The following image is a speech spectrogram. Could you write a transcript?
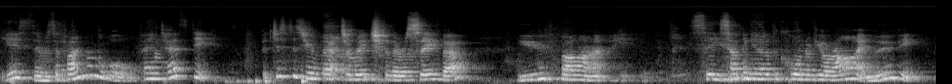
yes, there is a phone on the wall. Fantastic. You're about to reach for the receiver, you find, see something out of the corner of your eye moving.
